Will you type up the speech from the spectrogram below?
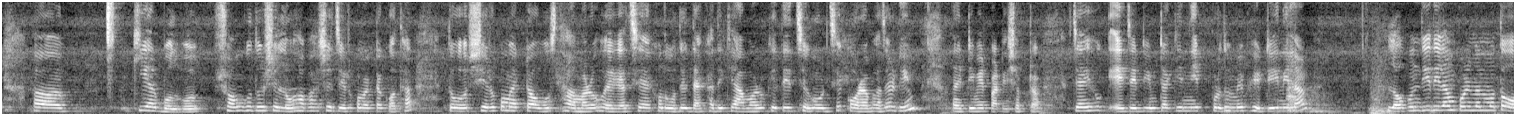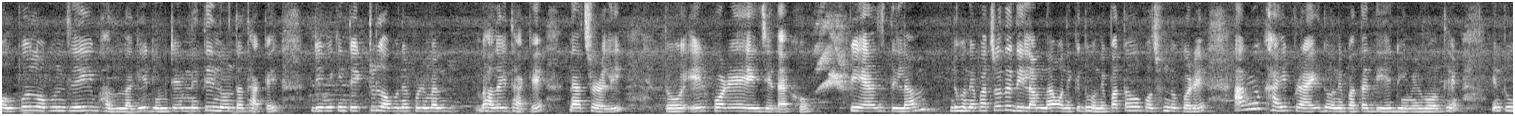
কি আর বলব? সঙ্গদোষে লোহা ভাসে যেরকম একটা কথা, তো সেরকম একটা অবস্থা আমারও হয়ে গেছে। এখন ওদের দেখা দেখি আমারও খেতে ইচ্ছে করছে কড়া ভাজা ডিম মানে ডিমের পাটিসাপটা যাই হোক, এই যে ডিমটাকে নিয়ে প্রথমে ফেটিয়ে নিলাম। লবণ দিয়ে দিলাম পরিমাণ মতো, অল্প লবণ দিলেই ভালো লাগে। ডিমটা এমনিতেই নোনতা থাকে। ডিমে কিন্তু একটু লবণের পরিমাণ ভালোই থাকে ন্যাচারালি তো এরপরে এই যে দেখো, পেঁয়াজ দিলাম, ধনে পাতাতে দিলাম না, অনেকে ধনে পাতাও পছন্দ করে। আমিও খাই প্রায় ধনে পাতা দিয়ে ডিমের মধ্যে, কিন্তু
